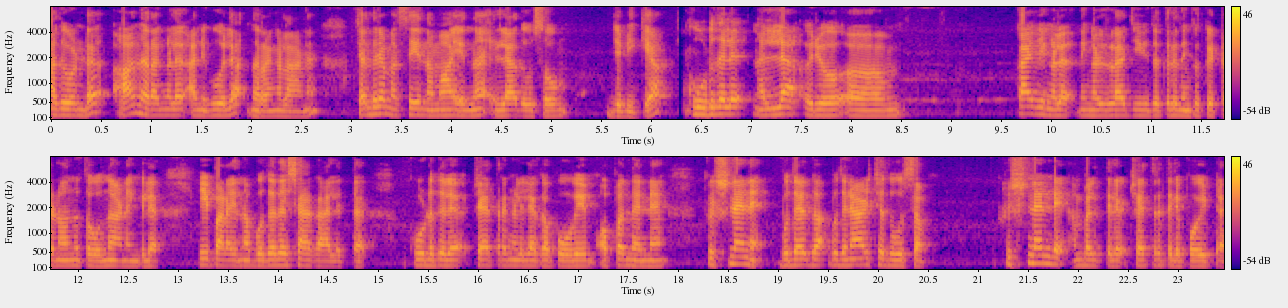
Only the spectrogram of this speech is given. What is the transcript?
അതുകൊണ്ട് ആ നിറങ്ങൾ അനുകൂല നിറങ്ങളാണ്. ചന്ദ്രമസേ നമ എന്ന് എല്ലാ ദിവസവും ജപിക്കുക. കൂടുതൽ നല്ല ഒരു കാര്യങ്ങൾ നിങ്ങളുടെ ജീവിതത്തിൽ നിങ്ങൾക്ക് കിട്ടണമെന്ന് തോന്നുകയാണെങ്കിൽ ഈ പറയുന്ന ബുധദശാകാലത്ത് കൂടുതൽ ക്ഷേത്രങ്ങളിലൊക്കെ പോവുകയും ഒപ്പം തന്നെ കൃഷ്ണനെ ബുധ ബുധനാഴ്ച ദിവസം കൃഷ്ണന്റെ അമ്പലത്തിൽ ക്ഷേത്രത്തിൽ പോയിട്ട്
